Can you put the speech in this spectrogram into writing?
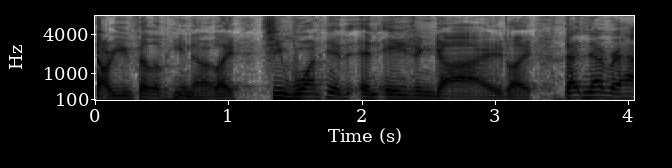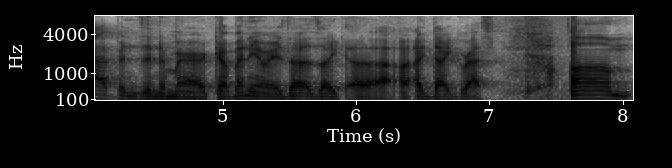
are you Filipino? Like she wanted an Asian guy. Like that never happens in America. But anyways, that was like uh, I digress. Um,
